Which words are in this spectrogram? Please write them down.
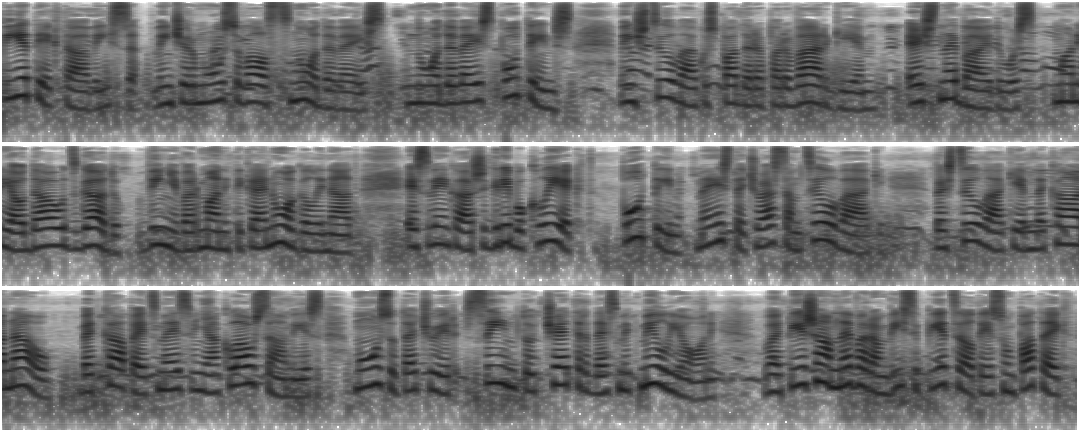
pietiek tā visa. Viņš ir mūsu valsts nodevējs, nodevējs Putins. Viņš cilvēkus padara par vergiem. Es nebaidos, man jau daudz gadu, viņi var mani tikai nogalināt. Es vienkārši gribu kliegt, Putin, mēs taču esam cilvēki. Bez cilvēkiem nekā nav, bet kāpēc mēs viņā klausāmies? Mūsu taču ir 140 miljoni. Vai tiešām nevaram visi piecelties un pateikt,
